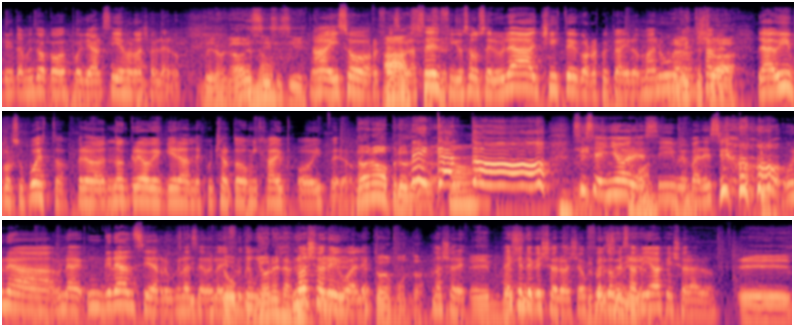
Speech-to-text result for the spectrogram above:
Directamente lo acabo de spoilear, sí, es verdad, ya hablaron. ¿De los Vengadores? No. Sí, sí, sí. Ah, hizo referencia Ah, a una sí, selfie, sí. usa un celular, chiste con respecto a Iron Man 1. ¿La viste, ya hablé- La vi, por supuesto, pero no creo que quieran escuchar todo mi hype hoy, pero... No, no, pero. ¡Me encantó! Sí, señores, Bueno, sí, me pareció una, una- un gran cierre, un gran cierre. La disfruté No lloré que igual, de eh. todo el mundo. No lloré. Eh, me Hay parece- gente que lloró. Yo fui con parece mis bien. amigas que lloraron. Eh,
